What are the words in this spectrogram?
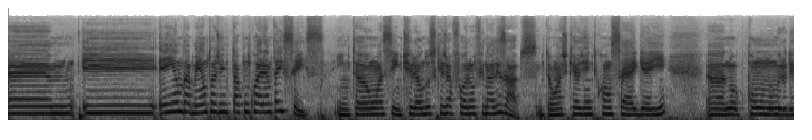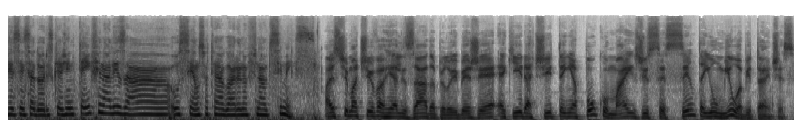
É, e em andamento a gente está com 46. Então, assim, tirando os que já foram finalizados. Então, acho que a gente consegue aí, uh, no, com o número de recenseadores que a gente tem, finalizar o censo até agora no final desse mês. A estimativa realizada pelo IBGE é que Irati tenha pouco mais de 61 mil habitantes.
